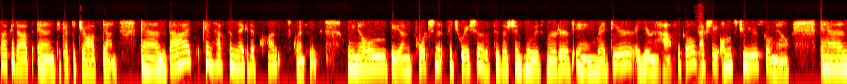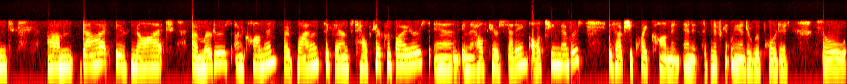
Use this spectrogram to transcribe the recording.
suck it up, and to get the job done. And that can have some negative consequences. We know the unfortunate situation of the physician who was murdered in Red Deer a year and a half ago, yeah. actually almost two years ago now. And um, that is not uh, murders uncommon, but violence against healthcare providers and in the healthcare setting, all team members, is actually quite common and it's significantly underreported. So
